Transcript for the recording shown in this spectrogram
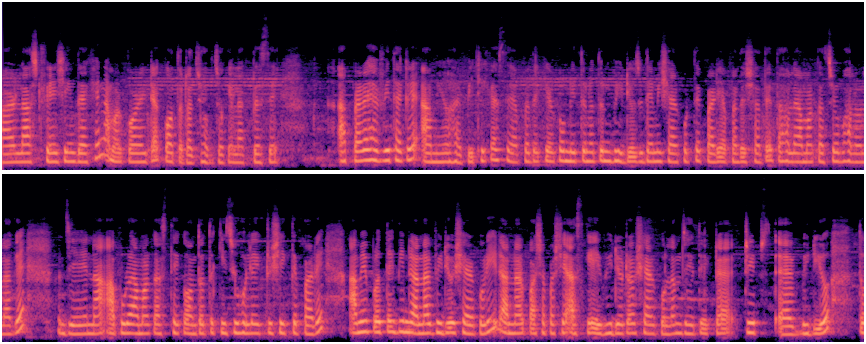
আর লাস্ট ফিনিশিং দেখেন, আমার কড়াইটা কতটা ঝকঝকে লাগতেছে। আপনারা হ্যাপি থাকলে আমিও হ্যাপি ঠিক আছে? আপনাদেরকে এরকম নিত্য নতুন ভিডিও যদি আমি শেয়ার করতে পারি আপনাদের সাথে, তাহলে আমার কাছেও ভালো লাগে যে, না, আপুরা আমার কাছ থেকে অন্তত কিছু হলে একটু শিখতে পারে। আমি প্রত্যেক দিন রান্নার ভিডিও শেয়ার করি। রান্নার পাশাপাশি আজকে এই ভিডিওটাও শেয়ার করলাম, যেহেতু একটা টিপস ভিডিও তো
